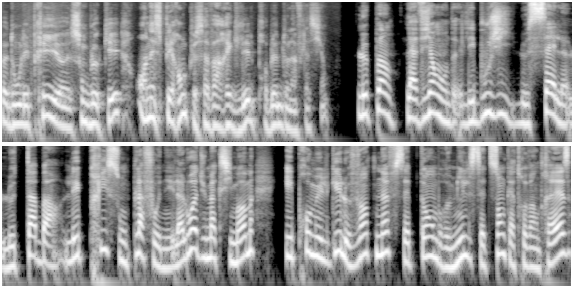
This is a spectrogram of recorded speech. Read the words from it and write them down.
euh, dont les prix euh, sont bloqués en espérant que ça va régler le problème de l'inflation. Le pain, la viande, les bougies, le sel, le tabac, les prix sont plafonnés. La loi du maximum est promulguée le 29 septembre 1793.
